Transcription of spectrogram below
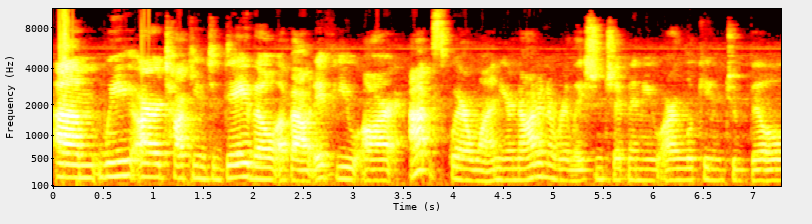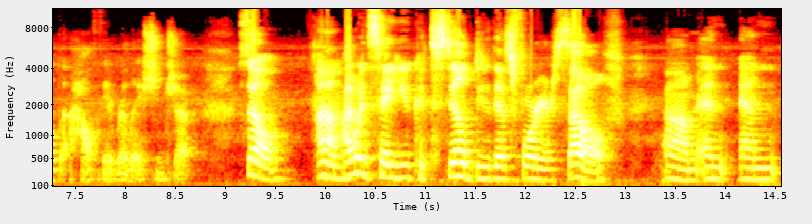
Um, we are talking today though about if you are at square one you're not in a relationship and you are looking to build a healthy relationship. So um, i would say you could still do this for yourself um, and and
